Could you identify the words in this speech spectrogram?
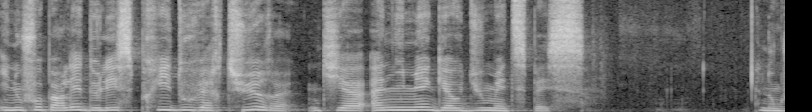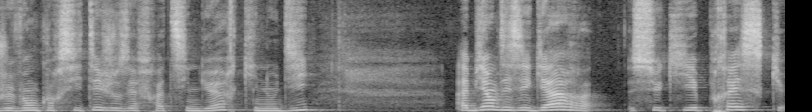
il nous faut parler de l'esprit d'ouverture qui a animé Gaudium et Spes. Donc je vais encore citer Joseph Ratzinger qui nous dit À bien des égards, ce qui est presque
